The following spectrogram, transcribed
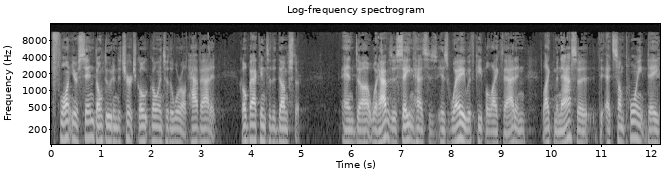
flaunt your sin, don't do it in the church. Go, go into the world. Have at it. Go back into the dumpster. And uh, what happens is Satan has his, his way with people like that. And like Manasseh, at some point, they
